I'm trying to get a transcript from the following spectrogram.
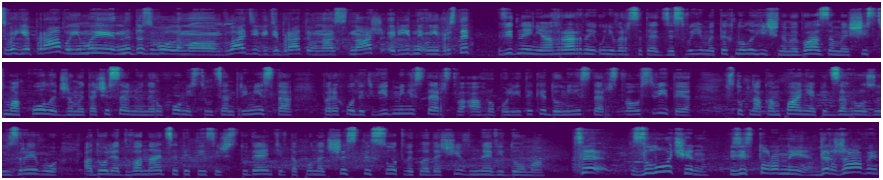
своє право, і ми не дозволимо владі відібрати у нас наш рідний університет. Віднині аграрний університет зі своїми технологічними базами, шістьма коледжами та чисельною нерухомістю у центрі міста переходить від міністерства агрополітики до міністерства освіти. Вступна кампанія під загрозою зриву, а доля 12 тисяч студентів та понад 600 викладачів невідома. Це злочин зі сторони держави.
